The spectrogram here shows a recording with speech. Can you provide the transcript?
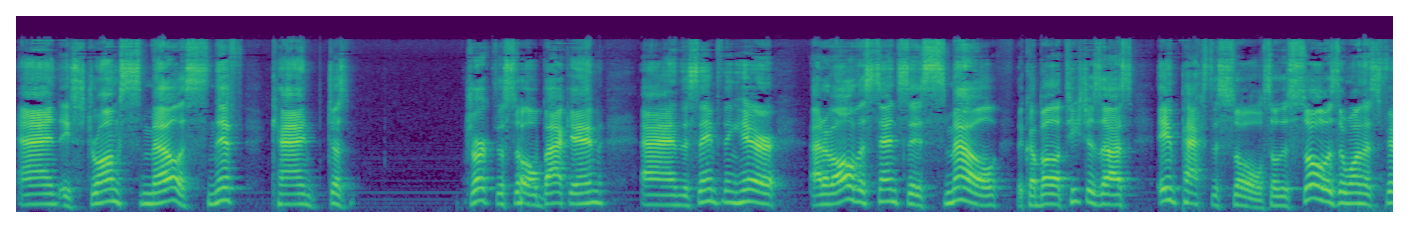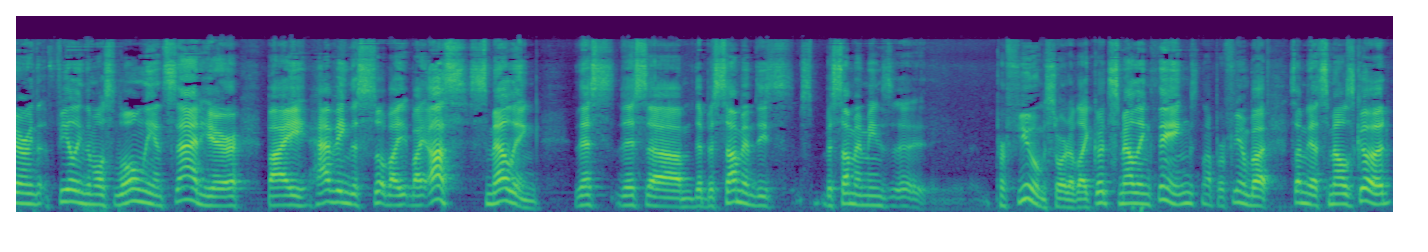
and a strong smell, a sniff, can just jerk the soul back in. And the same thing here. Out of all the senses, smell, the Kabbalah teaches us, impacts the soul. So the soul is the one that's feeling, feeling the most lonely and sad here by having the soul, by, by us smelling this, this, um, the besamim, these, besamim means, uh, perfume, sort of like good smelling things, not perfume, but something that smells good,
